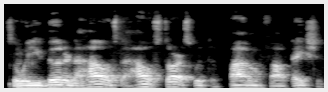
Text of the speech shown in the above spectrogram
So when you're building a house, the house starts with the bottom foundation.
